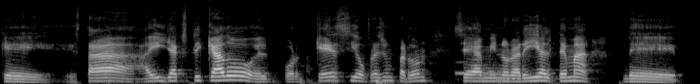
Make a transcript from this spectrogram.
que está ahí ya explicado el por qué si ofrece un perdón se aminoraría el tema de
